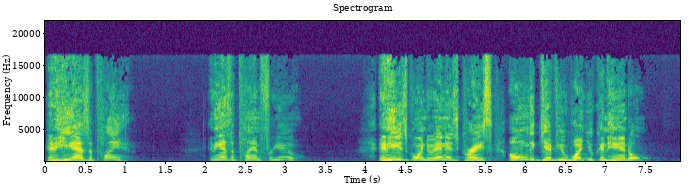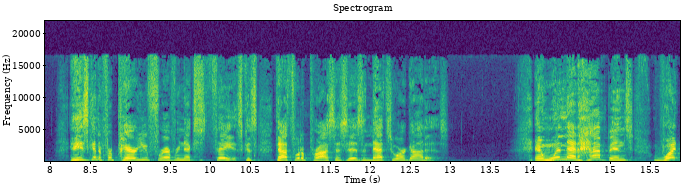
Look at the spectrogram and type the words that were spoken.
And He has a plan. And He has a plan for you. And He's going to, in His grace, only give you what you can handle. And He's going to prepare you for every next phase because that's what a process is and that's who our God is. And when that happens, what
